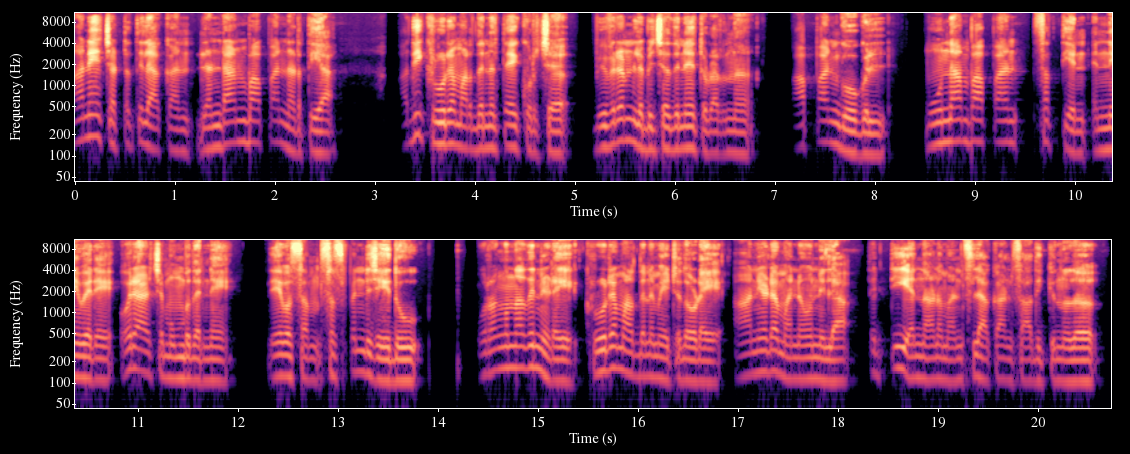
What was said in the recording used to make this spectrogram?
ആനയെ ചട്ടത്തിലാക്കാൻ രണ്ടാം പാപ്പാൻ നടത്തിയ അതിക്രൂര മർദ്ദനത്തെക്കുറിച്ച് വിവരം ലഭിച്ചതിനെ തുടർന്ന് പാപ്പാൻ ഗോകുൽ മൂന്നാം പാപ്പാൻ സത്യൻ എന്നിവരെ ഒരാഴ്ച മുമ്പ് തന്നെ ദേവസ്വം സസ്പെൻഡ് ചെയ്തു. ഉറങ്ങുന്നതിനിടെ ക്രൂരമർദ്ദനമേറ്റതോടെ ആനയുടെ മനോനില തെറ്റി എന്നാണ് മനസ്സിലാക്കാൻ സാധിക്കുന്നത്.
